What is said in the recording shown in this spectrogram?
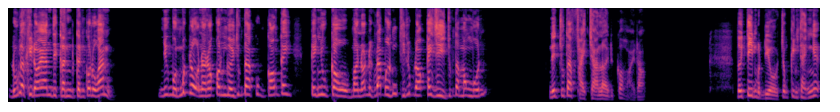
Đúng là khi đói ăn thì cần cần có đồ ăn nhưng một mức độ nào đó con người chúng ta cũng có cái cái nhu cầu mà nó được đáp ứng thì lúc đó cái gì chúng ta mong muốn? Nên chúng ta phải trả lời được câu hỏi đó. Tôi tin một điều trong kinh thánh ấy,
